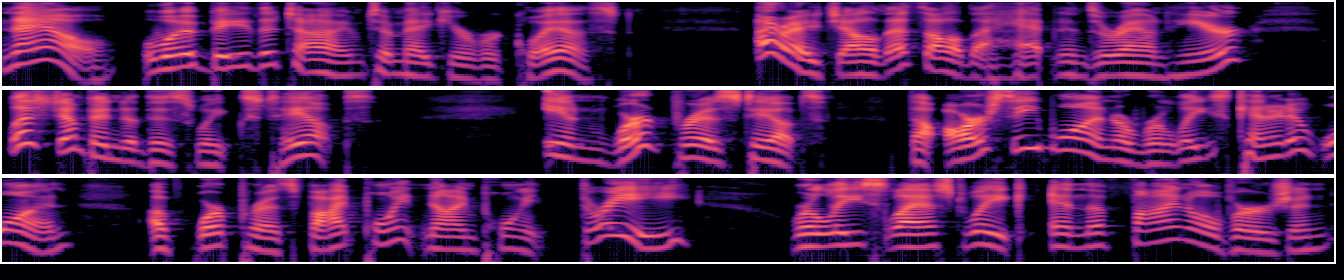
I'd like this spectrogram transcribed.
now would be the time to make your request. All right, y'all, that's all the happenings around here. Let's jump into this week's tips. In WordPress tips, the RC1 or Release Candidate 1 of WordPress 5.9.3 released last week, and the final version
